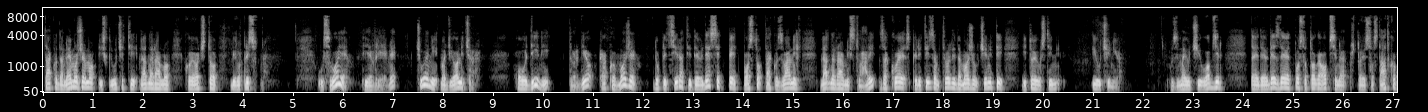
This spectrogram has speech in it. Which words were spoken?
tako da ne možemo isključiti nadnaravno koje je očito bilo prisutno. U svoje je vrijeme čuveni mađioničar Houdini tvrdio kako može duplicirati 95% takozvanih nadnaravnih stvari za koje spiritizam tvrdi da može učiniti i to je i učinio. Uzimajući u obzir da je 99% toga opsjena što je s ostatkom,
